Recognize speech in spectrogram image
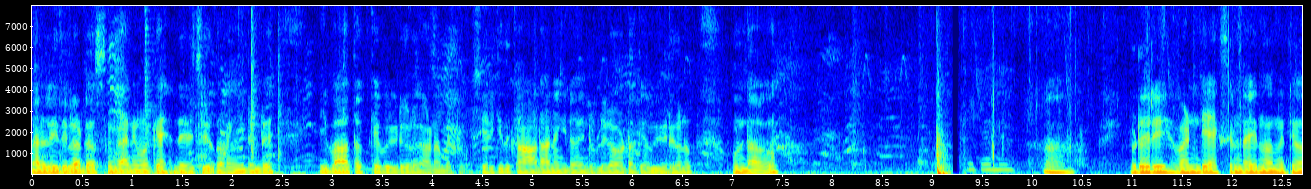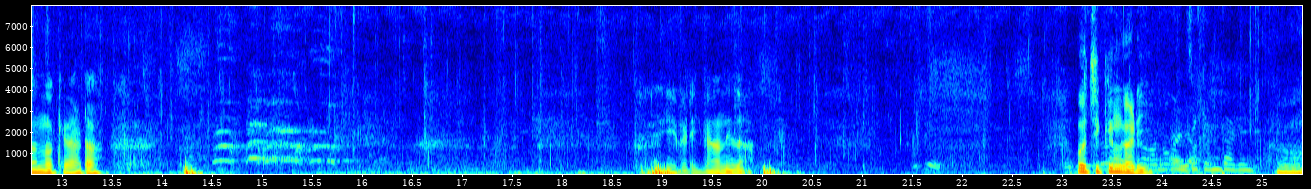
നല്ല രീതിയിലുള്ള ഡ്രസ്സും കാര്യങ്ങളൊക്കെ ധരിച്ച് തുടങ്ങിയിട്ടുണ്ട്. ഈ ഭാഗത്തൊക്കെ വീടുകൾ കാണാൻ പറ്റും. ശരിക്കും ഇത് കാടാണെങ്കിലും അതിന്റെ ഉള്ളിലോട്ടൊക്കെ വീടുകളും ഉണ്ടാകും ആ. ഇവിടെ ഒരു വണ്ടി ആക്സിഡന്റ് ആയി എന്ന് പറഞ്ഞിട്ട് വന്ന് നോക്കിയതാ കേട്ടോ ഇവിടെ കാണുന്നില്ല. ഓ ചിക്കൻ കാടി. ഓ.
